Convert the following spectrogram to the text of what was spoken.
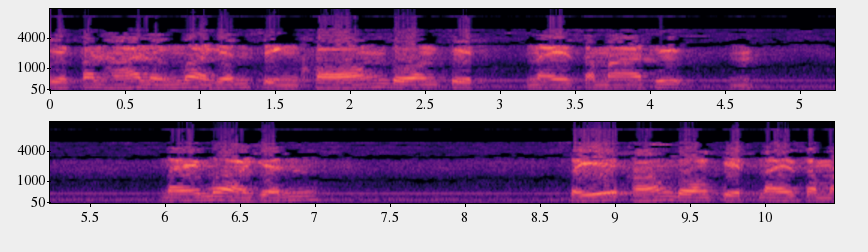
อีกปัญหาหนึ่งเมื่อเห็นสิ่งของดวงจิตในสมาธิ ในเมื่อเห็น สีของดวงจิตในสม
